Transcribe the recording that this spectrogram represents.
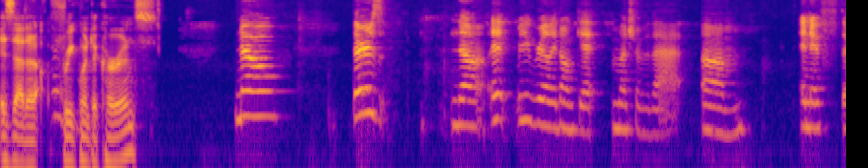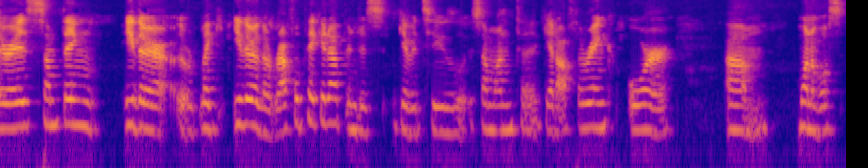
Is that a frequent occurrence? No, there's no. It we really don't get much of that. Um, and if there is something, either like either the ref will pick it up and just give it to someone to get off the rink, or um, one of us,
